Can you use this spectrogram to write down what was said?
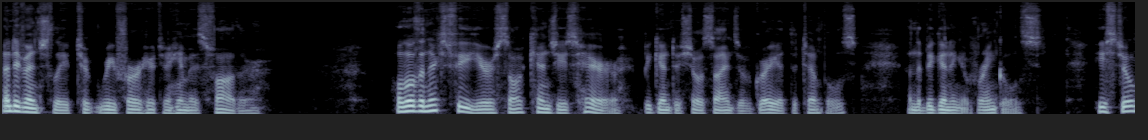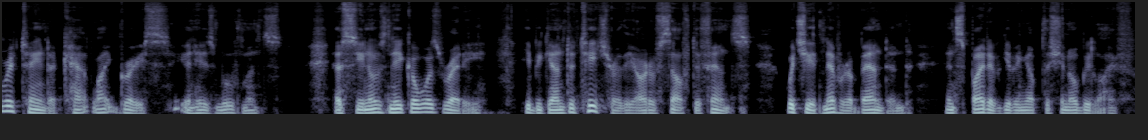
and eventually to refer her to him as father. Although the next few years saw Kenji's hair begin to show signs of gray at the temples, and the beginning of wrinkles, he still retained a cat like grace in his movements. As soon as Nico was ready, he began to teach her the art of self defense, which he had never abandoned, in spite of giving up the shinobi life.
